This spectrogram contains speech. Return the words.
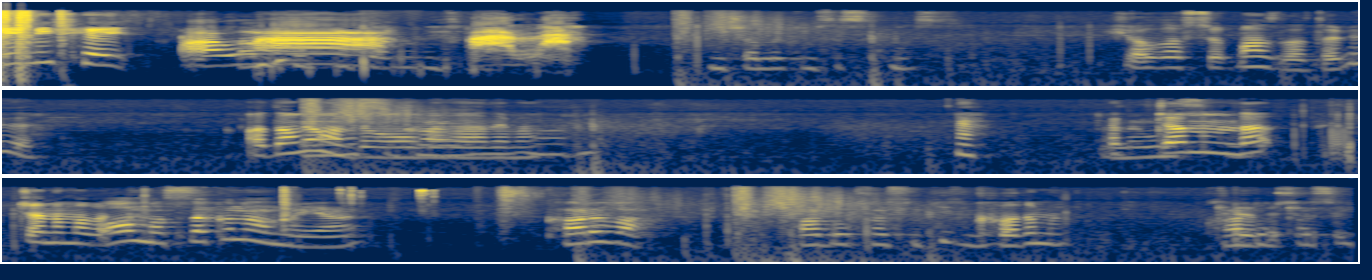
beni şey Allah. Allah. İnşallah kimse sıkmaz. İnşallah sıkmazlar tabi de. Adam Ben onu vardı. Ben onu Bak canım da canıma bak. Alma sakın alma ya. Karı var. Kar 98 mi? Kadı mı? Kar Tövbe 98.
